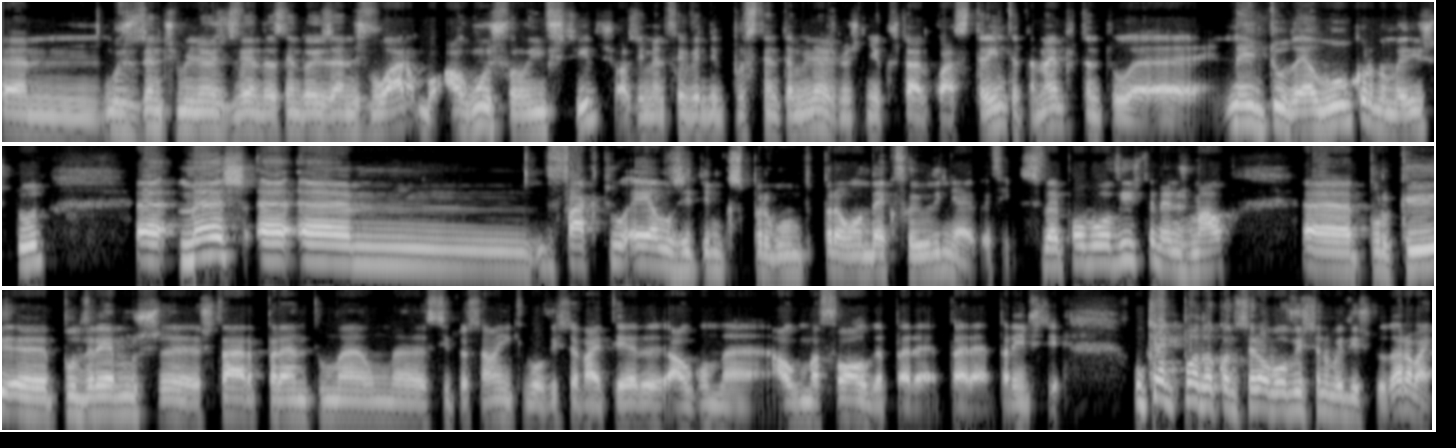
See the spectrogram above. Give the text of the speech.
um, os 200 milhões de vendas em dois anos voaram. Bom, alguns foram investidos, obviamente foi vendido por 70 milhões, mas tinha custado quase 30 também, portanto, uh, nem tudo é lucro no meio disto tudo. Uh, mas, uh, um, de facto, é legítimo que se pergunte para onde é que foi o dinheiro. Enfim, se veio para o Boa Vista, menos mal, porque poderemos estar perante uma, uma situação em que o Boa Vista vai ter alguma, alguma folga para, para, para investir. O que é que pode acontecer ao Boa Vista no meio disto tudo? Ora bem,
